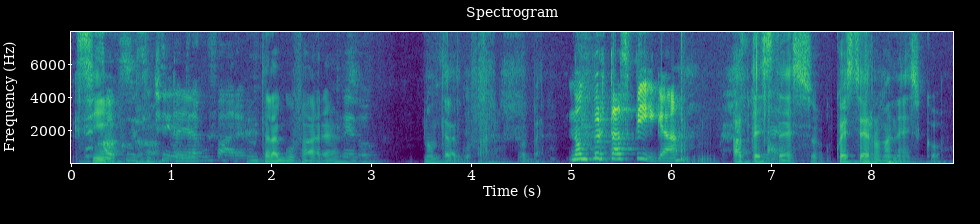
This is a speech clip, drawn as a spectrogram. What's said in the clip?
sì. Non so come si dice Sì, in non te la italiano. gufare. Non te la gufare? Credo. Non te la gufare, va bene. Non porta spiga. A te stesso. Questo è romanesco.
